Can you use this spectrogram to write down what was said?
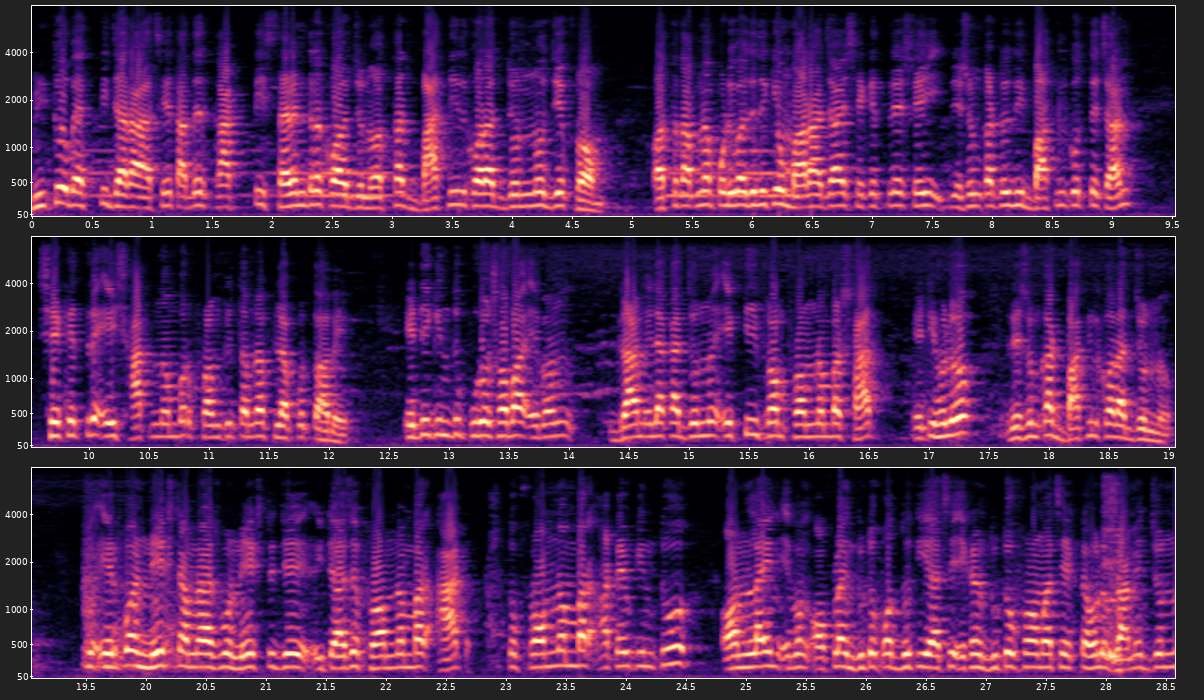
মৃত ব্যক্তি যারা আছে, তাদের কার্ডটি স্যারেন্ডার করার জন্য, অর্থাৎ বাতিল করার জন্য যে ফর্ম অর্থাৎ আপনার পরিবার যদি কেউ মারা যায়, সেক্ষেত্রে সেই রেশন কার্ডটা যদি বাতিল করতে চান, সেক্ষেত্রে এই সাত নম্বর ফর্ম কিন্তু আমরা ফিল করতে হবে। এটি কিন্তু পুরসভা এবং গ্রাম এলাকার জন্য একটি ফর্ম ফর্ম নাম্বার সাত, এটি হলো রেশন কার্ড বাতিল করার জন্য। তো এরপর নেক্সট আমরা আসব নেক্সট যে এটা আছে ফর্ম নাম্বার আট, তো ফর্ম নাম্বার আটেও কিন্তু অনলাইন এবং অফলাইন দুটো পদ্ধতি আছে। এখানে দুটো ফর্ম আছে, একটা হলো গ্রামের জন্য,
